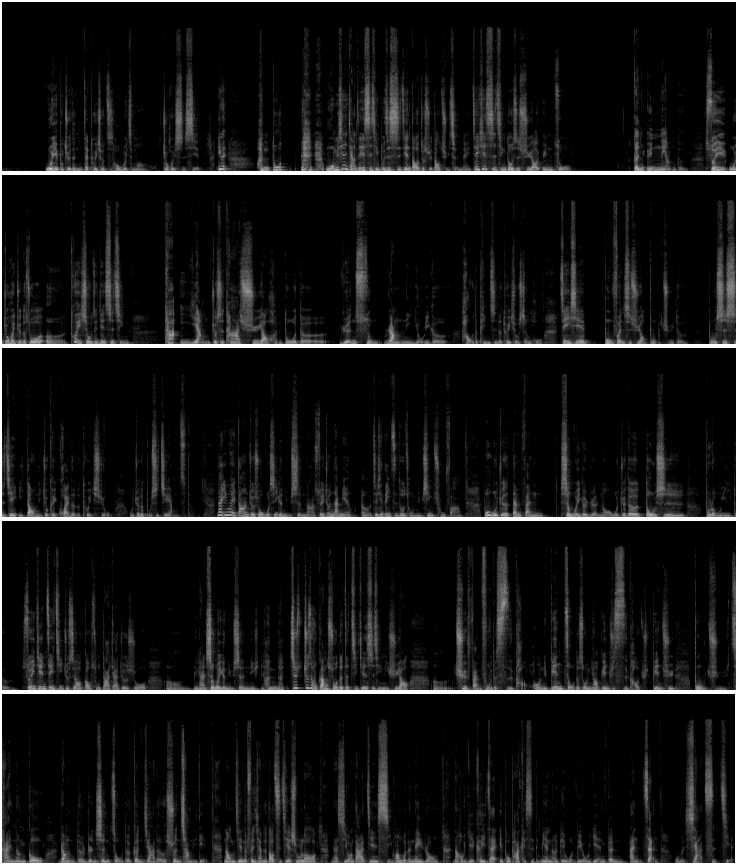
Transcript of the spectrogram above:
我也不觉得你在退休之后为什么就会实现，因为很多。我们现在讲这些事情，不是时间到就水到渠成哎，这些事情都是需要运作跟酝酿的，所以我就会觉得说，呃，退休这件事情，它一样，就是它需要很多的元素，让你有一个好的品质的退休生活。这一些部分是需要布局的，不是时间一到你就可以快乐的退休。我觉得不是这样子的。那因为当然就是说我是一个女生呐、啊，所以就难免呃这些例子都是从女性出发。不过我觉得但凡身为一个人哦，我觉得都是不容易的。所以今天这一集就是要告诉大家，就是说，嗯，你看，身为一个女生，你很很就就是我刚刚说的这几件事情，你需要。嗯，去反复的思考，吼，你边走的时候，你要边去思考，边去布局，才能够让你的人生走得更加的顺畅一点。那我们今天的分享就到此结束喽。那希望大家今天喜欢我的内容，然后也可以在 Apple Podcast 里面呢给我留言跟按赞。我们下次见。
